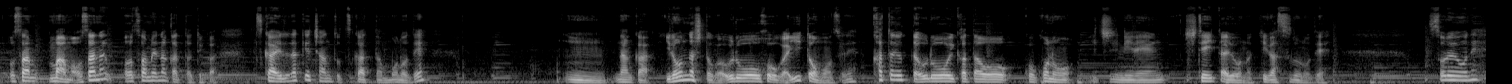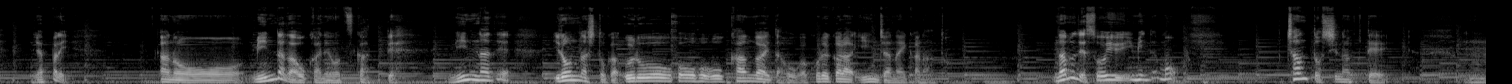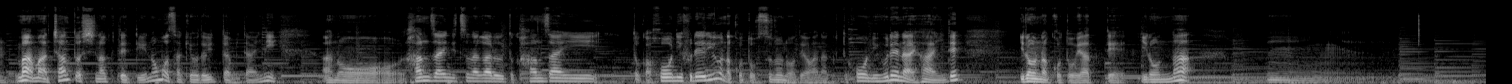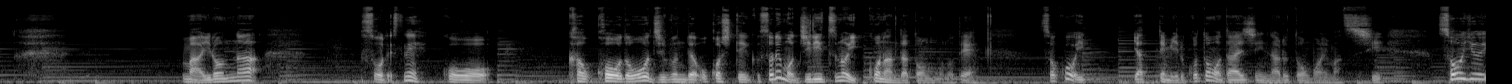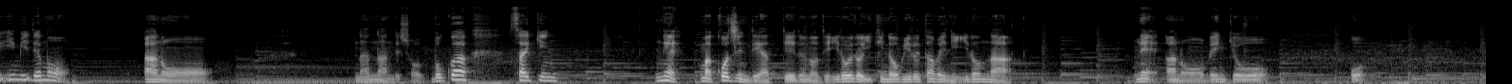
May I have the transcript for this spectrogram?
納まあまあ納めなかったというか使えるだけちゃんと使ったものでうん。なんかいろんな人が潤う方がいいと思うんですよね。偏った潤い方をここの12年していたような気がするので。それをねやっぱりあのー、みんながお金を使ってみんなでいろんな人が潤う方法を考えた方がこれからいいんじゃないかなと。なのでそういう意味でもちゃんとしなくて、うん、まあまあちゃんとしなくてっていうのも先ほど言ったみたいにあの犯罪につながるとか犯罪とか法に触れるようなことをするのではなくて法に触れない範囲でいろんなことをやっていろんなうんまあいろんなそうですねこう行動を自分で起こしていく。それも自立の一個なんだと思うのでそこをやってみることも大事になると思いますしそういう意味でもあの何なんでしょう。僕は最近ねまあ個人でやっているのでいろいろ生き延びるためにいろんなねあの勉強を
